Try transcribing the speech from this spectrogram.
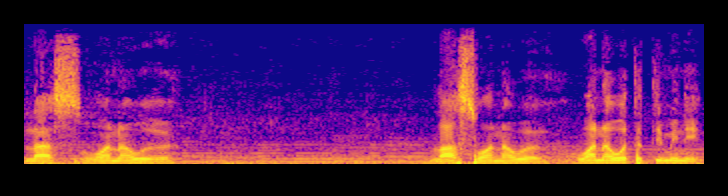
Last one hour. Last one hour. One hour thirty minute.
